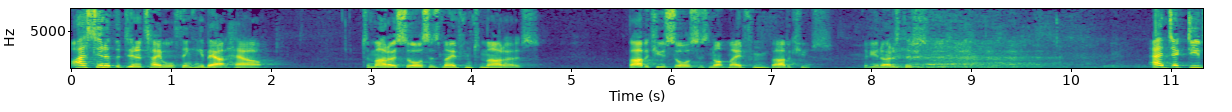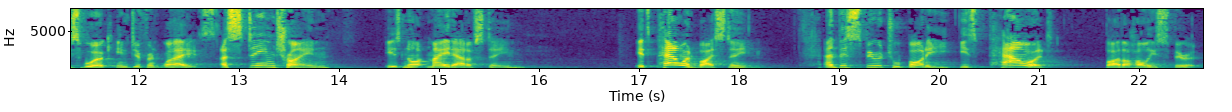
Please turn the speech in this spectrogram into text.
I sit at the dinner table thinking about how tomato sauce is made from tomatoes, barbecue sauce is not made from barbecues. Have you noticed this? Adjectives work in different ways. A steam train is not made out of steam, it's powered by steam. And this spiritual body is powered by the Holy Spirit.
